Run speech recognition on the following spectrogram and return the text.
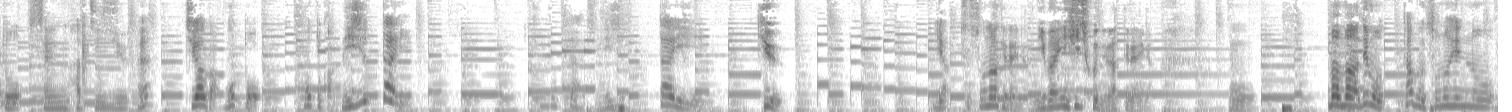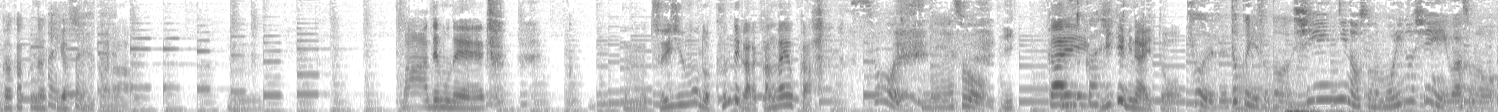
と1080、え？違うかもっと、もっとか。20対、16対8、20対9。いや、そんなわけないな。2倍以上になってないな。うん。まあまあ、でも多分その辺の画角な気がするから。うん。まあでもね、うん、追従モード組んでから考えようか。そうですね、そう。一回見てみないと。そうですね。特にその、シーン2のその森のシーンは、その、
